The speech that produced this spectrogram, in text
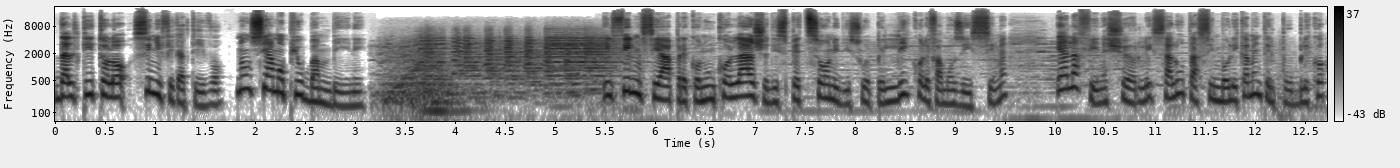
dal titolo significativo Non siamo più bambini. Il film si apre con un collage di spezzoni di sue pellicole famosissime e alla fine Shirley saluta simbolicamente il pubblico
